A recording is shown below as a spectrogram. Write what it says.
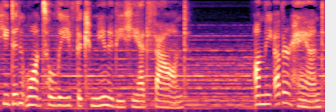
he didn't want to leave the community he had found. On the other hand,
